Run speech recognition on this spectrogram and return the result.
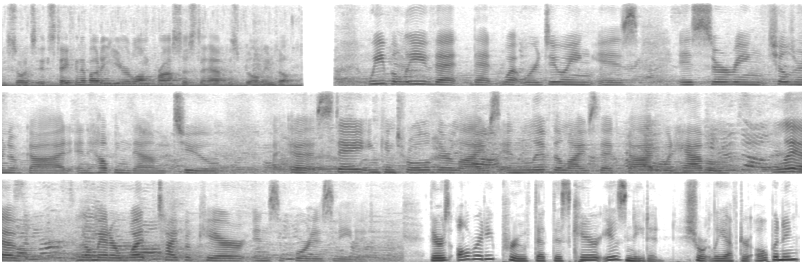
And so it's, it's taken about a year-long process to have this building built. We believe that, that what we're doing is, is serving children of God and helping them to uh, stay in control of their lives and live the lives that God would have them live no matter what type of care and support is needed. There's already proof that this care is needed. Shortly after opening,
